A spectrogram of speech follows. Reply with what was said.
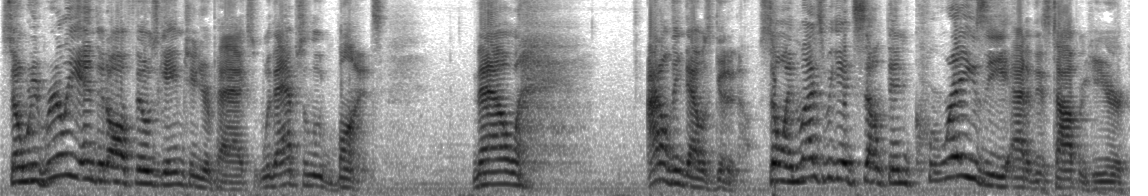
So we really ended off those game changer packs with absolute buns. Now, I don't think that was good enough. So unless we get something crazy out of this topper here,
